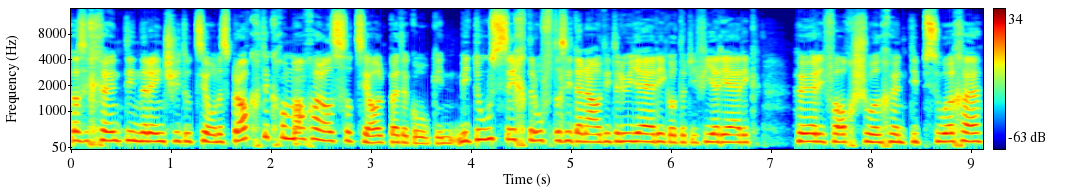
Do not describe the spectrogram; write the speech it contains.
dass ich könnte in einer Institution ein Praktikum machen als Sozialpädagogin. Mit Aussicht darauf, dass ich dann auch die dreijährige oder die vierjährige höhere Fachschule könnte besuchen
